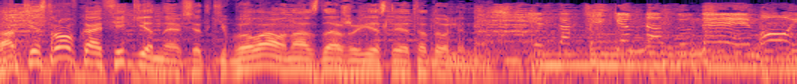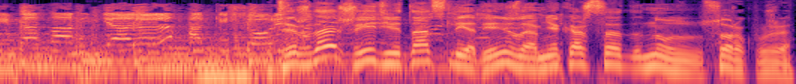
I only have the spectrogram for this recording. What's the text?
Оркестровка офигенная все-таки была у нас, даже если это Долина. Утверждают, что ей 19 лет. Я не знаю, мне кажется, ну, 40 уже.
